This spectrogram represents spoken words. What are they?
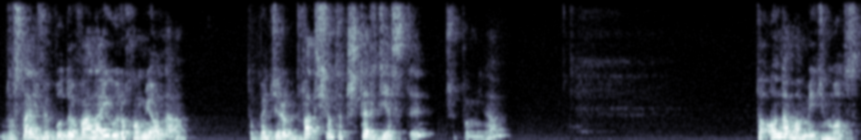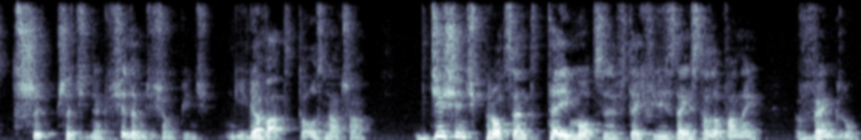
zostanie wybudowana i uruchomiona, to będzie rok 2040, przypominam, to ona ma mieć moc 3,75 GW. To oznacza 10% tej mocy w tej chwili zainstalowanej w węglu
